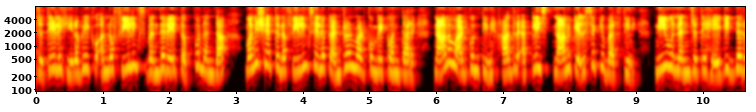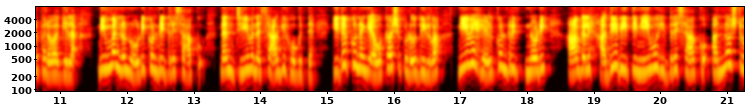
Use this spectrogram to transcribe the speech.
ಜೊತೆಯಲ್ಲಿ ಇರಬೇಕು ಅನ್ನೋ ಫೀಲಿಂಗ್ಸ್ ಬಂದರೆ ತಪ್ಪು ನಂದ. ಮನುಷ್ಯ ತನ್ನ ಫೀಲಿಂಗ್ಸ್ ಎಲ್ಲ ಕಂಟ್ರೋಲ್ ಮಾಡ್ಕೊಬೇಕು ಅಂತಾರೆ. ನಾನು ಮಾಡ್ಕೊತೀನಿ. ಆದರೆ ಅಟ್ಲೀಸ್ಟ್ ನಾನು ಕೆಲಸಕ್ಕೆ ಬರ್ತೀನಿ. ನೀವು ನನ್ನ ಜೊತೆ ಹೇಗಿದ್ದರೂ ಪರವಾಗಿಲ್ಲ. ನಿಮ್ಮನ್ನು ನೋಡಿಕೊಂಡಿದ್ರೆ ಸಾಕು. ನನ್ನ ಜೀವನ ಸಾಗಿ ಹೋಗುತ್ತೆ. ಇದಕ್ಕೂ ನನಗೆ ಅವಕಾಶ ಕೊಡೋದಿಲ್ವಾ? ನೀವೇ ಹೇಳ್ಕೊಂಡ್ರಿ ನೋಡಿ. ಆಗಲೇ ಅದೇ ರೀತಿ ನೀವು ಇದ್ದರೆ ಸಾಕು ಅನ್ನೋಷ್ಟು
